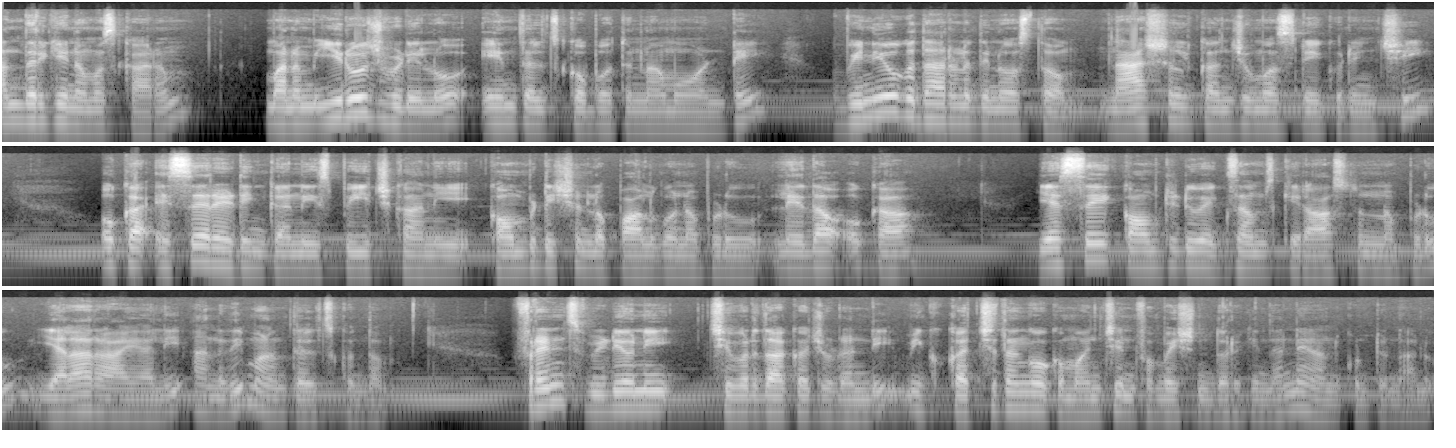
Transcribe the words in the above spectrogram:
అందరికీ నమస్కారం. మనం ఈరోజు వీడియోలో ఏం తెలుసుకోబోతున్నాము అంటే వినియోగదారుల దినోత్సవం నేషనల్ కన్జ్యూమర్స్ డే గురించి ఒక ఎస్ఏ రైటింగ్ కానీ స్పీచ్ కానీ కాంపిటీషన్లో పాల్గొన్నప్పుడు లేదా ఒక ఎస్ఏ కాంపిటేటివ్ ఎగ్జామ్స్కి రాస్తున్నప్పుడు ఎలా రాయాలి అన్నది మనం తెలుసుకుందాం. ఫ్రెండ్స్ వీడియోని చివరి దాకా చూడండి. మీకు ఖచ్చితంగా ఒక మంచి ఇన్ఫర్మేషన్ దొరికిందని నేను అనుకుంటున్నాను.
